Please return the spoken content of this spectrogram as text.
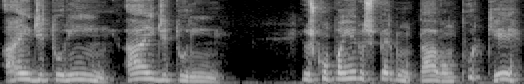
Ai de Turim, ai de Turim. E os companheiros perguntavam por quê?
